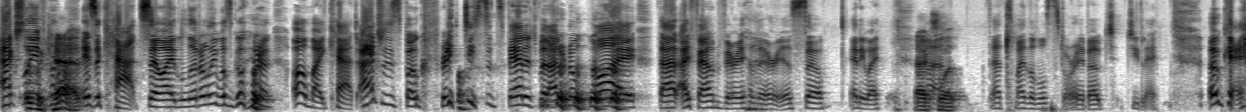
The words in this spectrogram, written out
actually Is a cat. is a cat. So I literally was going around, oh my cat. I actually spoke pretty decent Spanish, but I don't know why that I found very hilarious. So anyway, Excellent. That's my little story about Ch- Chile. Okay,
